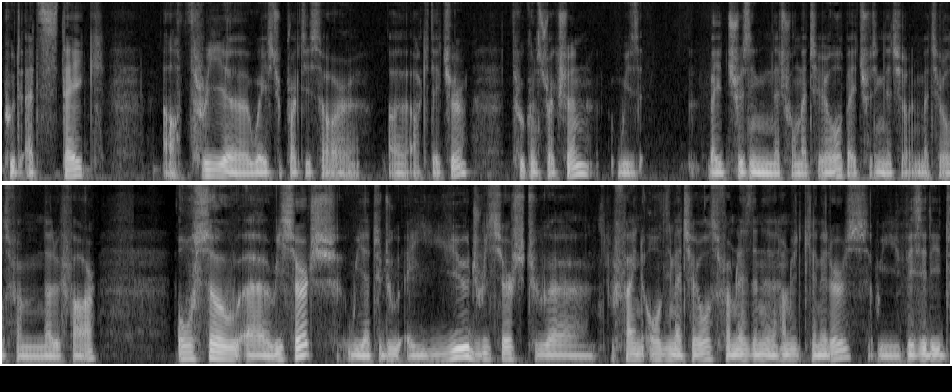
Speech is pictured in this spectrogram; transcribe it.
put at stake our three uh, ways to practice our uh, architecture through construction with by choosing natural materials, by choosing natural materials from not afar. Also, uh, research. We had to do a huge research to uh, to find all the materials from less than 100 kilometers. We visited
